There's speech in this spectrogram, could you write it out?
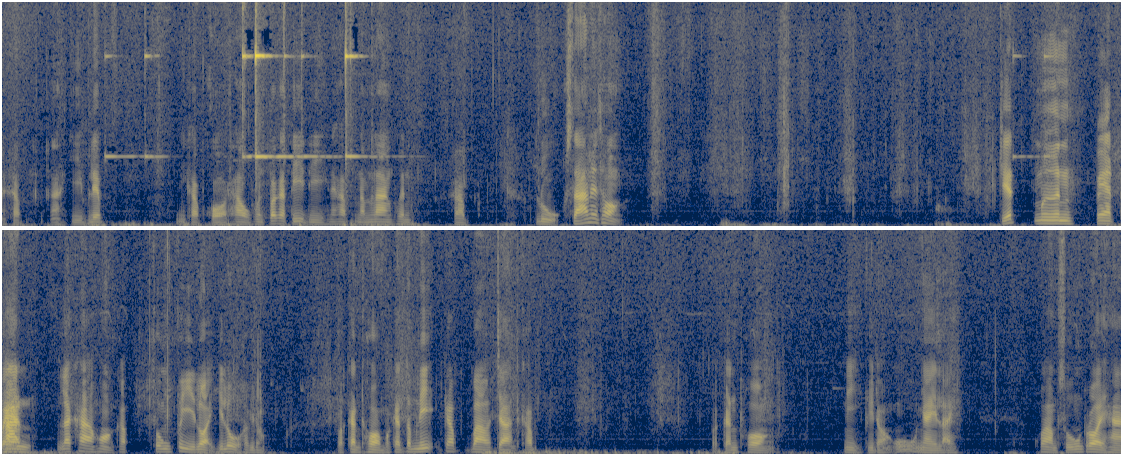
นะครับอะกีบเล็บ นี่ครับคอเท่าเพิ่นปกติดีนะครับน้ำล่างเพิ่นครับ ลูกสามในท้องเจ็ดหมื่นแปดพันราคาห้องครับทรงฟรีร้อยกิโลครับพี่น้องประกันทองประกันตำหนิกับบาวจานครับ ประกันทองนี่พี่น้องโอ้ใหญ่ไรความสูงร้อยหา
